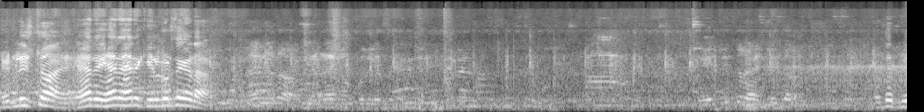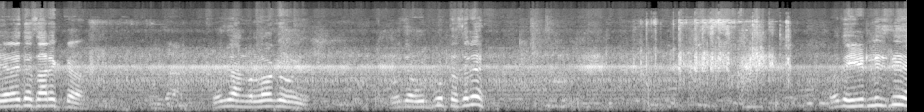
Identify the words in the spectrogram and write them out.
হেডলিস্ট হ্যাঁ হ্যাঁ হ্যাঁ কিল করছে কেডা? ওদের প্লেয়ার আইতেছে আরেকটা। ওই যে আঙ্গুল লগে ওই। ওই যে উঠবুট আছে রে। ওই যে হিট লিস্ট দিয়ে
